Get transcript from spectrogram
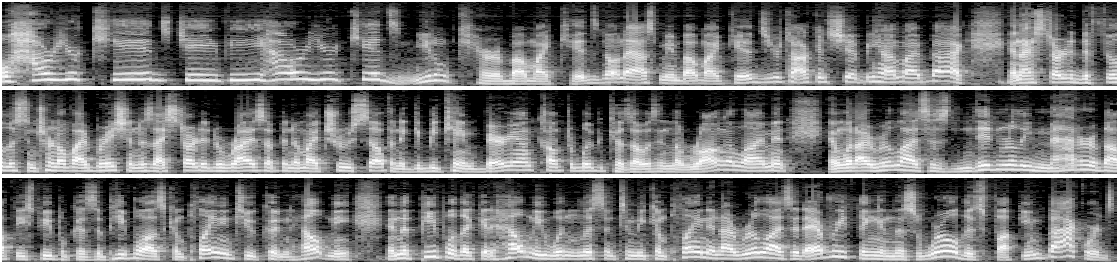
Oh, how are your kids, JV? How are your kids? You don't care about my kids. Don't ask me about my kids. You're talking shit behind my back. And I started to feel this internal vibration as I started to rise up into my true self. And it became very uncomfortable because I was in the wrong alignment. And what I realized is it didn't really matter about these people because the people I was complaining to couldn't help me. And the people that could help me wouldn't listen to me complain. And I realized that everything in this world is fucking backwards.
